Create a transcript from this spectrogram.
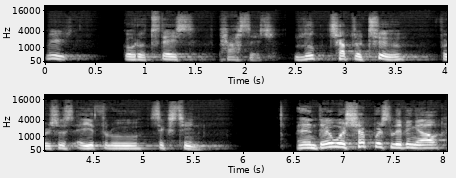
Let me go to today's passage Luke chapter 2, verses 8 through 16. And there were shepherds living out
